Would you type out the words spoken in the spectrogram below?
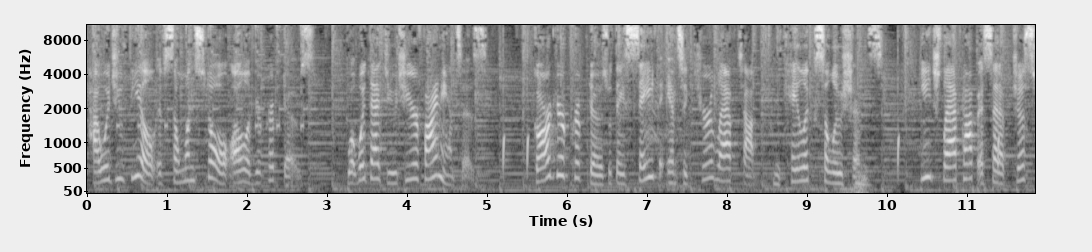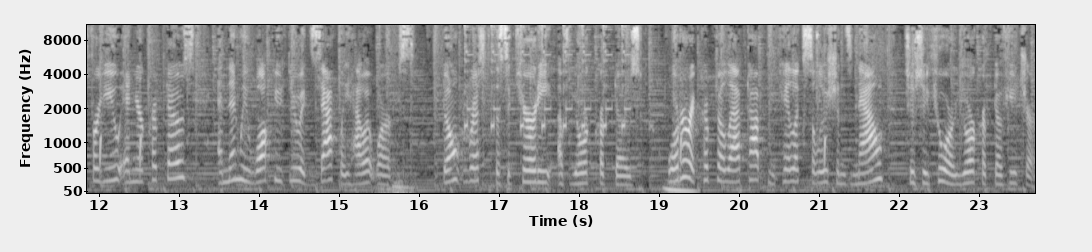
How would you feel if someone stole all of your cryptos? What would that do to your finances? Guard your cryptos with a safe and secure laptop from Calix Solutions. Each laptop is set up just for you and your cryptos, and then we walk you through exactly how it works. Don't risk the security of your cryptos. Order a crypto laptop from Calix Solutions now to secure your crypto future.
